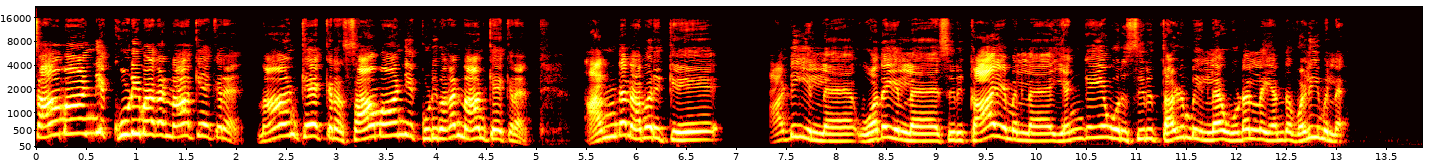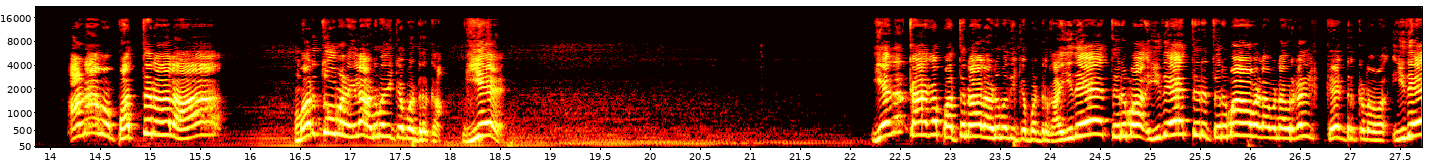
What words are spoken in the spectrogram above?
சாமானிய குடிமகன் நான் கேட்கிறேன். நான் கேட்கிறேன். சாமானிய குடிமகன் நான் கேட்கிறேன். அந்த நபருக்கு அடி இல்லை உதை இல்லை சிறு காயம் இல்லை எங்கேயும் ஒரு சிறு தழும்பு இல்லை உடலில் எந்த வலியும் இல்லை. ஆனால் அவன் பத்து நாளாக மருத்துவமனையில் அனுமதிக்கப்பட்டிருக்கான். ஏன்? எதற்காக பத்து நாள் அனுமதிக்கப்பட்டிருக்கான்? இதே திருமா இதே திரு திருமாவளவன் அவர்கள் கேட்டிருக்கணும். இதே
